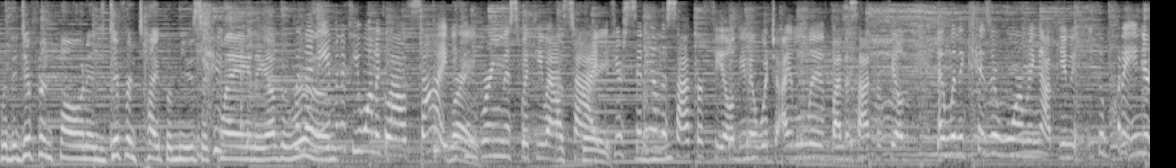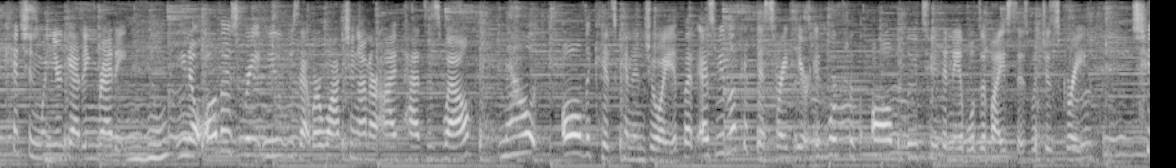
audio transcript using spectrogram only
with a different phone and a different type of music playing in the other room. But then even if you want to go outside, you Right. can bring this with you outside. Mm-hmm. If you're sitting on the soccer field, you know, which I live by the soccer field, and when the kids are warming up, you know, you can put it in your kitchen when you're getting ready. Mm-hmm. You know, all those great movies that we're watching on our iPads as well. Now all the kids can enjoy it. But as we look at this right here, it works with all Bluetooth enabled devices, which is great. Two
